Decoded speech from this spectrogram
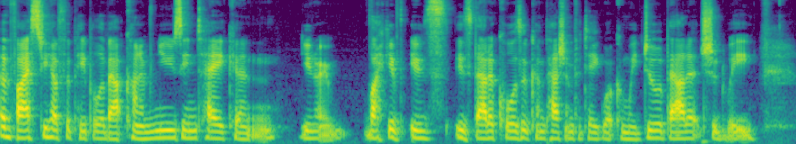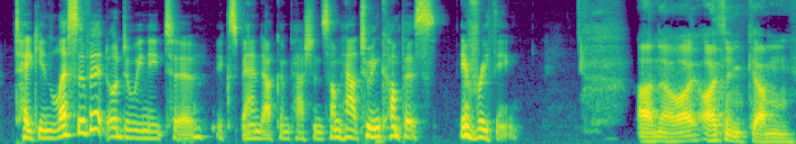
advice do you have for people about kind of news intake and you know like if is is that a cause of compassion fatigue? What can we do about it? Should we take in less of it or do we need to expand our compassion somehow to encompass everything? Uh, no I, I think um,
